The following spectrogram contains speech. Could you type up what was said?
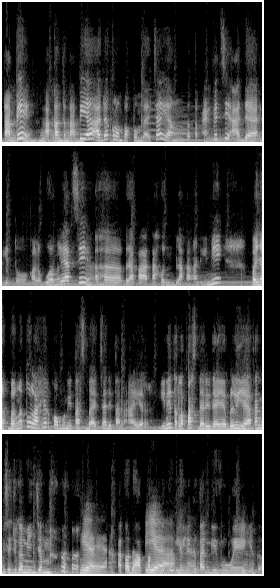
tapi hmm. akan tetapi ya ada kelompok pembaca yang tetap avid sih ada gitu. Kalau gue ngeliat sih hmm. uh, berapa tahun belakangan ini banyak banget tuh lahir komunitas baca di tanah air. Ini terlepas dari daya beli beli ya kan bisa juga minjem iya, iya. atau dapat iya, gitu bener. ikutan giveaway gitu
